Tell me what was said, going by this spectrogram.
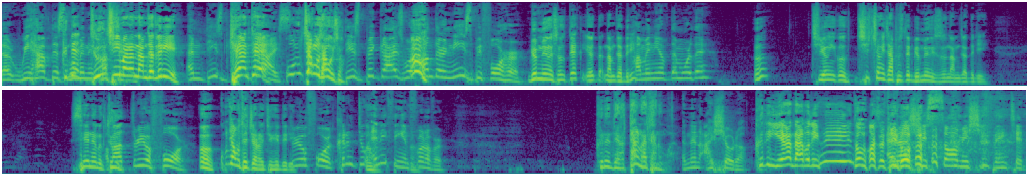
that we have this 근데 woman in 등치 이만한 custody. 남자들이 And these big 걔한테 guys, 꼼짝 못하고 있어. these big guys were 어. on their knees before her. 몇 명이었어 그때 여- 남자들이? How many of them were there? 어? 지영이 그 시청에 잡혔을 때 몇 명 있었어 남자들이? 세네 명 등. About three or four. 어 꼼짝 못했잖아 지금 애들이. Three or four couldn't do anything in front of her. 근데 내가 딱 나타난 거야. And then I showed up. 근데 얘가 날 보더니 휘 넘어가서 And 뒤로 as she saw me, she fainted.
